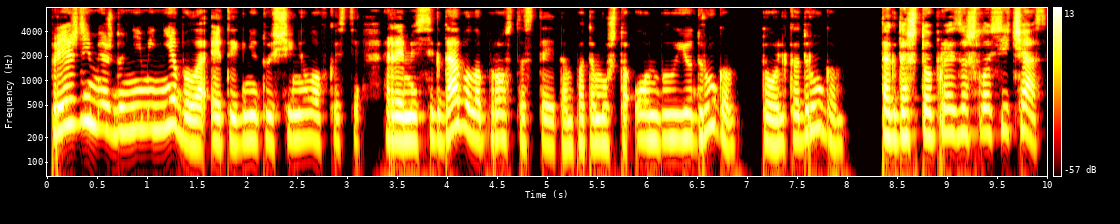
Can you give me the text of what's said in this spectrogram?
Прежде между ними не было этой гнетущей неловкости. Реми всегда была просто Стейтом, потому что он был ее другом, только другом. Тогда что произошло сейчас?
